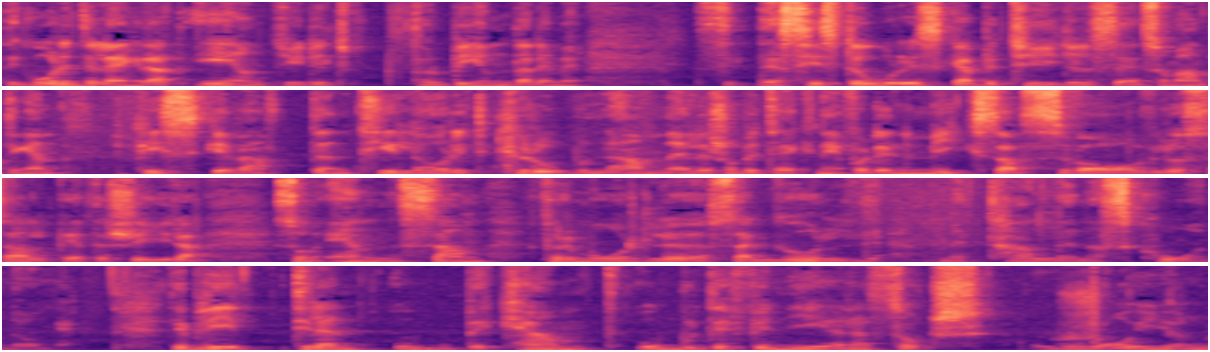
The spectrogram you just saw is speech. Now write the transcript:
Det går inte längre att entydigt förbinda det med dess historiska betydelse som antingen fiskevatten tillhörigt kronan eller som beteckning för den mix av svavel och salpetersyra som ensam förmår lösa guld, metallernas konung. Det blir till en obekant, odefinierad sorts Royal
